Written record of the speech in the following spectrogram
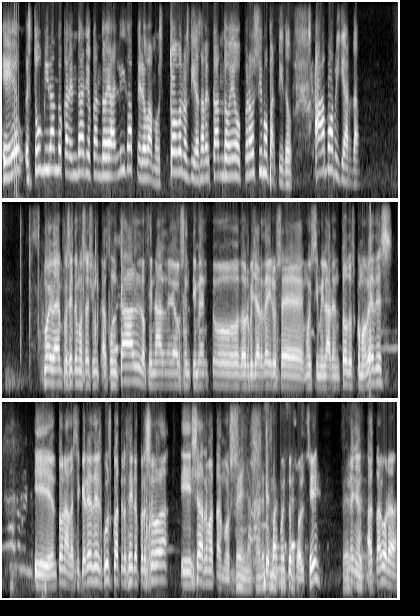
e eu estou mirando o calendario cando é a Liga pero vamos, todos os días a ver cando é o próximo partido. Amo a Villarda. Moi ben, pois aí temos a, xun, a Juncal, ao final é o sentimento dos billardeiros é moi similar en todos, como vedes. E entón nada, se queredes, busco a terceira persoa e xa rematamos. Veña, que fai moito sol, sí? Veña, ata agora.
